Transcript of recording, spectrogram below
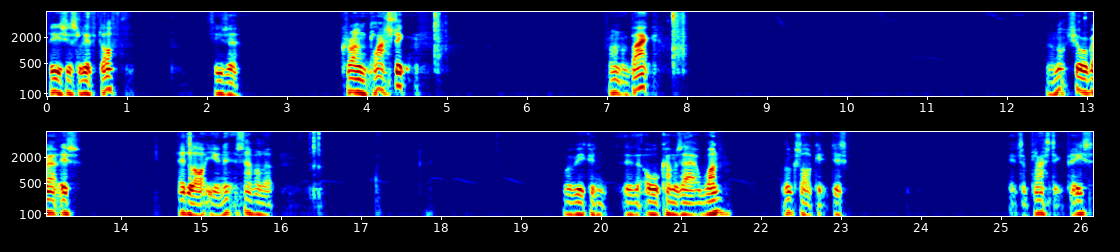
These just lift off. These are chrome plastic. Front and back. I'm not sure about this headlight unit. Let's have a look. Whether you can, it all comes out one. Looks like it just, it's a plastic piece.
